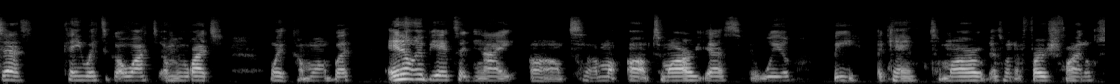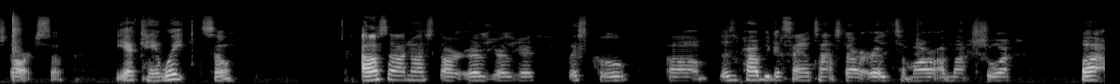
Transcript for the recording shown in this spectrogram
Just can't wait to go watch. I mean, watch when come on. But no NBA tonight. Um, tom- um, tomorrow, yes, it will be a game tomorrow. That's when the first final starts. So yeah, can't wait. So. Also, I know I start early, early, early, but it's cool. Um, this is probably the same time I start early tomorrow. I'm not sure, but I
